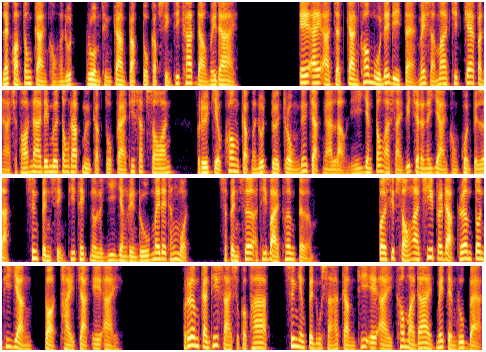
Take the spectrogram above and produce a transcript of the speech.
และความต้องการของมนุษย์ รวมถึงการปรับตัวกับสิ่งที่คาดเดาไม่ได้ AI อาจจัดการข้อมูลได้ดีแต่ไม่สามารถคิดแก้ปัญหาเฉพาะหน้าได้เมื่อต้องรับมือกับตัวแปรที่ซับซ้อน หรือเกี่ยวข้องกับมนุษย์โดยตรงเนื่องจากงานเหล่านี้ยังต้องอาศัยวิจารณญาณของคนเป็นหลัก ซึ่งเป็นสิ่งที่เทคโนโลยียังเรียนรู้ไม่ได้ทั้งหมด สเปนเซอร์อธิบายเพิ่มเติม เปิด 12 อาชีพระดับเริ่มต้นที่ยังปลอดภัยจาก AI เริ่มกันที่สายสุขภาพ ซึ่งยังเป็นอุตสาหกรรมที่ AI เข้ามาได้ไม่เต็มรูปแบบ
